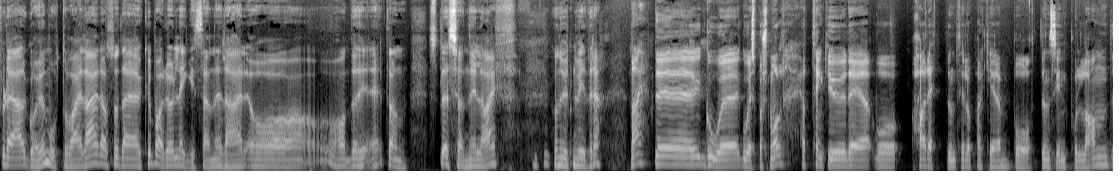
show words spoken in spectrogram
For det går jo motorvei der. altså Det er jo ikke bare å legge seg ned der og, og ha det et sånn sunny life sånn uten videre. Nei, det er gode, gode, spørsmål. Jeg tenker jo det å ha retten til å parkere båten sin på land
